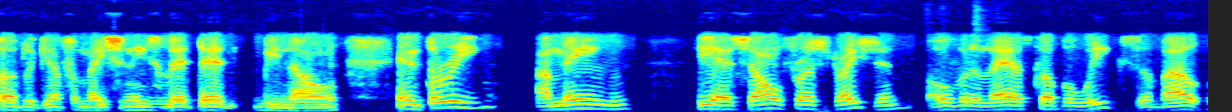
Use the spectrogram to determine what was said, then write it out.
public information. He's let that be known. And three, I mean, he has shown frustration over the last couple of weeks about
